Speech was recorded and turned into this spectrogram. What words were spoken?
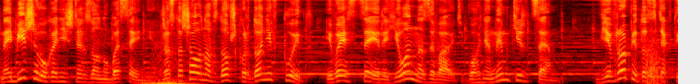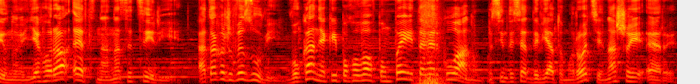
Найбільше вулканічних зон у басейні розташовано вздовж кордонів плит, і весь цей регіон називають вогняним кільцем. В Європі досить активною є гора Етна на Сицилії, а також Везувій, вулкан, який поховав Помпеї та Геркуланум у 79-му році нашої ери.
